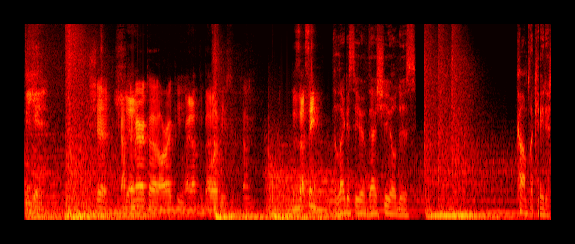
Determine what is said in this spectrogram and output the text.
begin. Shit, Captain Shit. America, R.I.P. Right off the bat. I love he's done. This is that same. The legacy of that shield is complicated.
